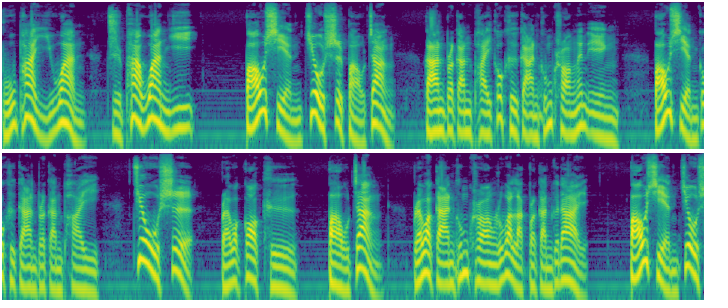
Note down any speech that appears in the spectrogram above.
ปูผ้ายีว่านจือผ้าว่านยี保险就是保障การประกันภัยก็คือการคุ้มครองนั่นเอง保险ก็คือการประกันภัย就是แปลว่าก็คือ保障แปลว่าการคุ้มครองหรือว่าหลักประกันก็ได้保险就是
